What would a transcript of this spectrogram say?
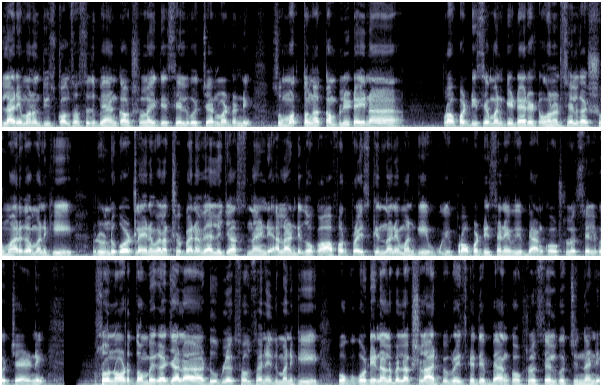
ఇలానే మనం తీసుకోవాల్సి వస్తుంది. బ్యాంక్ ఆప్షన్లో అయితే సేల్కి వచ్చాయన్నమాట అండి. సో మొత్తంగా కంప్లీట్ అయిన ప్రాపర్టీసే మనకి డైరెక్ట్ ఓనర్ సేల్గా సుమారుగా మనకి రెండు కోట్ల ఎనభై లక్షల పైన వాల్యూ చేస్తున్నాయండి. అలాంటిది ఒక ఆఫర్ ప్రైస్ కిందనే మనకి ఈ ప్రాపర్టీస్ అనేవి బ్యాంక్ హౌస్లో సేల్కి వచ్చాయండి. సో నూట తొంభై గజాల డూప్లెక్స్ హౌస్ అనేది మనకి ఒక కోటి నలభై లక్షల ఆర్పీ ప్రైస్కి అయితే బ్యాంక్ సేల్కి వచ్చిందండి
